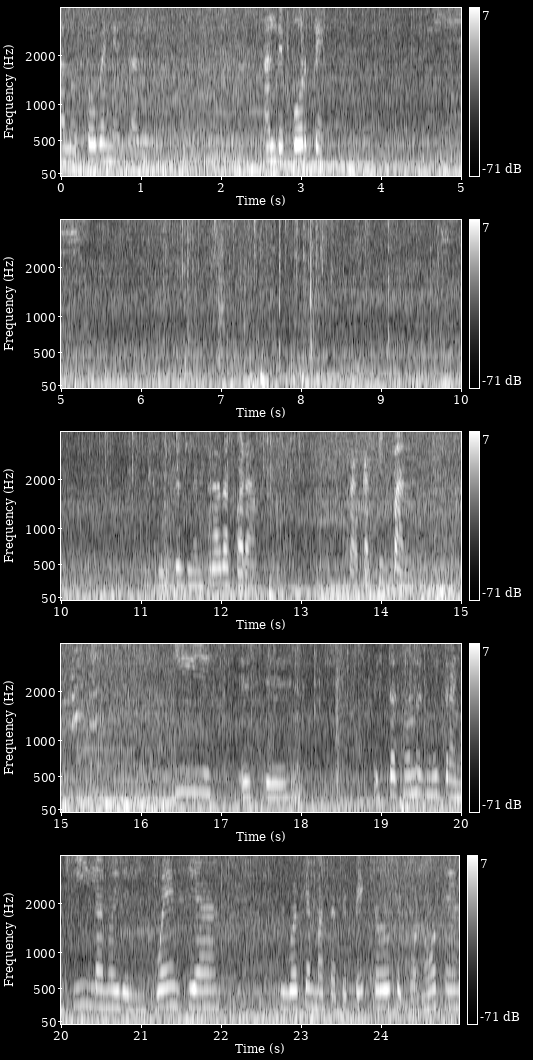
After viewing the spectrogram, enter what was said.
a los jóvenes al, al deporte. Esta es la entrada para Zacatipan. Y este esta zona es muy tranquila no hay delincuencia. Igual que en Mazatepec todos se conocen.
